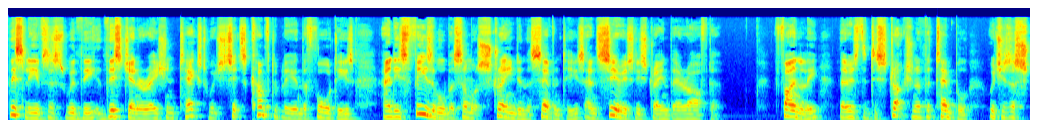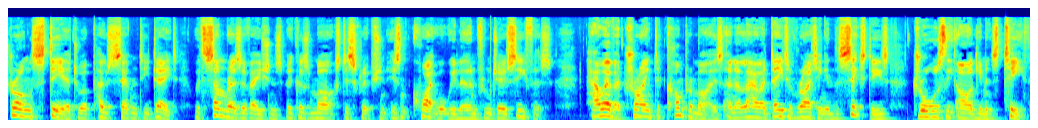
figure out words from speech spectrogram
This leaves us with the This Generation text, which sits comfortably in the 40s and is feasible but somewhat strained in the 70s and seriously strained thereafter. Finally, there is the destruction of the temple, which is a strong steer to a post 70 date, with some reservations because Mark's description isn't quite what we learn from Josephus. However, trying to compromise and allow a date of writing in the 60s draws the argument's teeth,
